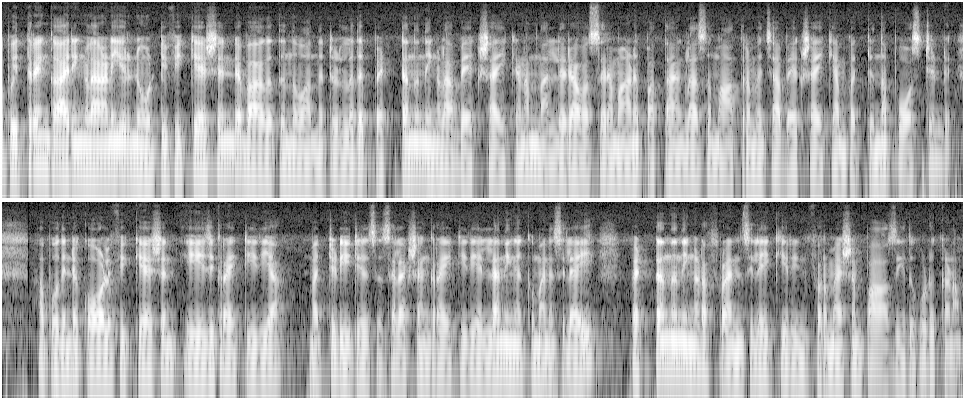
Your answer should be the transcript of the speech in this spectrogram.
അപ്പോൾ ഇത്രയും കാര്യങ്ങളാണ് ഈ ഒരു നോട്ടിഫിക്കേഷന്റെ ഭാഗത്തുനിന്ന് വന്നിട്ടുള്ളത്. പെട്ടെന്ന് നിങ്ങൾ അപേക്ഷ അയക്കണം. നല്ലൊരു അവസരമാണ്. പത്താം ക്ലാസ് മാത്രം വെച്ച് അപേക്ഷ അയക്കാൻ പറ്റുന്ന പോസ്റ്റ് ഉണ്ട്. അപ്പോൾ ഇതിന്റെ ക്വാളിഫിക്കേഷൻ ഏജ് ക്രൈറ്റീരിയ മറ്റ് ഡീറ്റെയിൽസ് സെലക്ഷൻ ക്രൈറ്റീരിയ എല്ലാം നിങ്ങൾക്ക് മനസ്സിലായി. പെട്ടെന്ന് നിങ്ങളുടെ ഫ്രണ്ട്സിലേക്ക് ഈ ഒരു ഇൻഫർമേഷൻ പാസ് ചെയ്ത് കൊടുക്കണം.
